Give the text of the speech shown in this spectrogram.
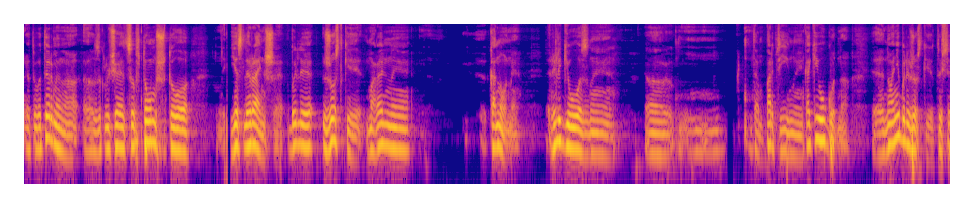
этого термина э, заключается в том, что если раньше были жесткие моральные каноны, религиозные, э, там, партийные, какие угодно. Э, но они были жесткие. То есть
